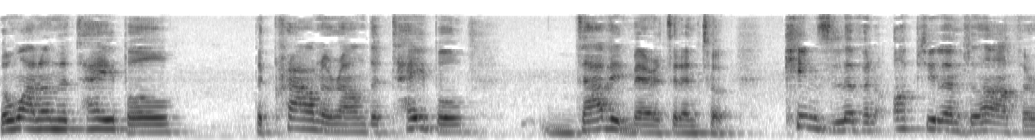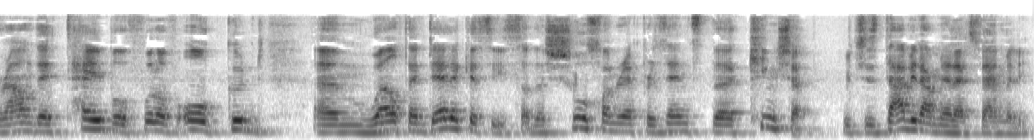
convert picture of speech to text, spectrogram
the one on the table, the crown around the table, David merited and took kings live an opulent life around their table full of all good um, wealth and delicacies. So the Shulchan represents the kingship, which is David Amelech's family.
